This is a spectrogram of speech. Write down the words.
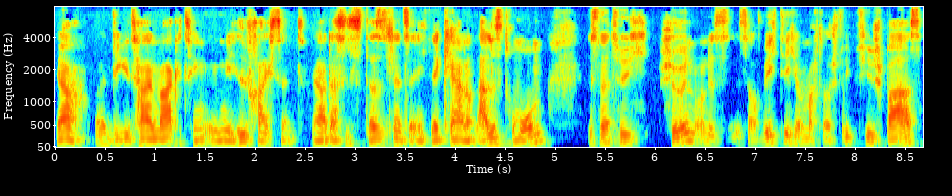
ja, digitalen Marketing irgendwie hilfreich sind. Ja, das ist, das ist letztendlich der Kern. Und alles drumherum ist natürlich schön und ist, ist auch wichtig und macht auch viel Spaß.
